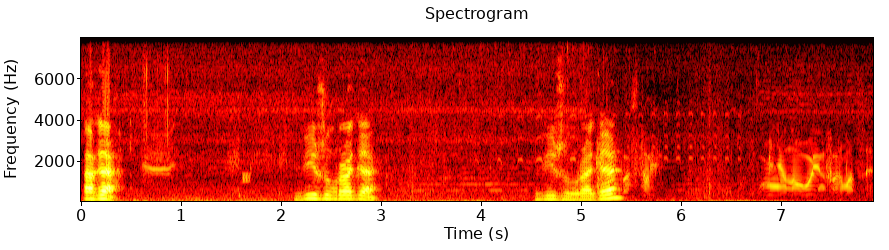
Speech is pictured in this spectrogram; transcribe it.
Ага. Вижу врага. Вижу врага. Постой. У меня новая информация.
